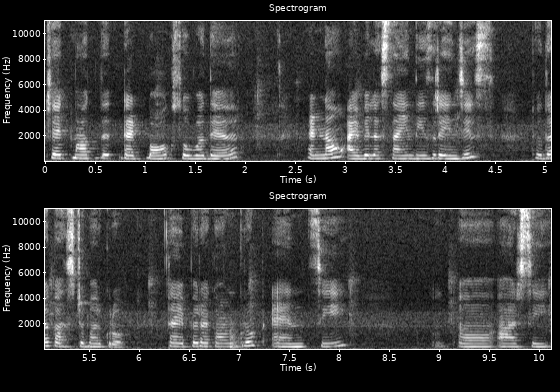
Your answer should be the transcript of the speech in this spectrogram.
check mark the, that box over there. And now I will assign these ranges to the customer group type your account group NC uh, RC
